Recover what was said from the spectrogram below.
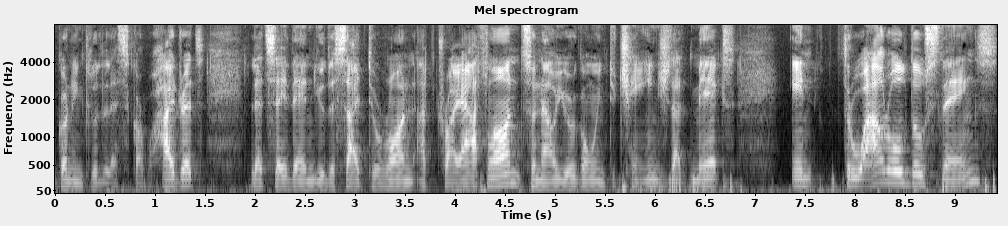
going to include less carbohydrates. Let's say then you decide to run a triathlon. So now you're going to change that mix. And throughout all those things,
